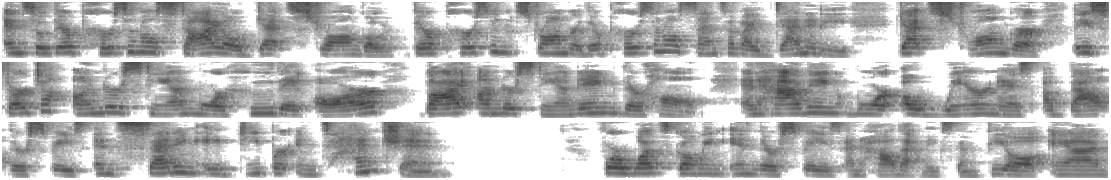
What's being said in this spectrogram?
And so their personal style gets stronger. Their person stronger, their personal sense of identity gets stronger. They start to understand more who they are by understanding their home and having more awareness about their space and setting a deeper intention for what's going in their space and how that makes them feel. And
